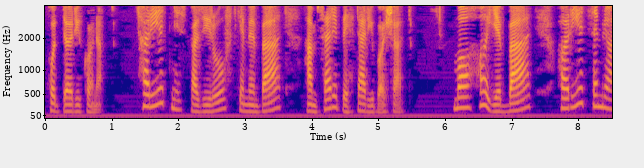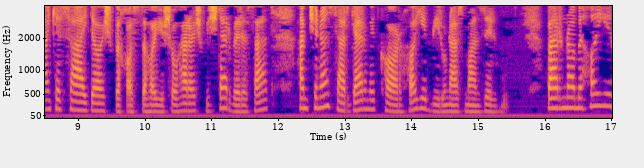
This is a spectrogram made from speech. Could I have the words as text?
خودداری کند هریت نیز پذیرفت که من بعد همسر بهتری باشد. ماههای بعد هاریت ضمن آنکه سعی داشت به خواسته های شوهرش بیشتر برسد همچنان سرگرم کارهای بیرون از منزل بود. برنامه های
